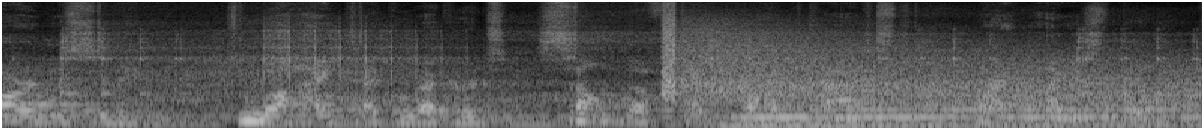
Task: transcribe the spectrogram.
are listening to a Hi Tek Records Sound of Tech podcast by Point.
